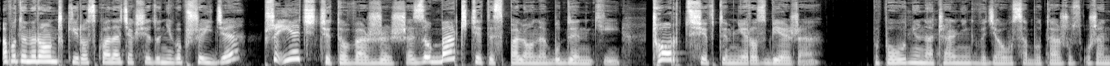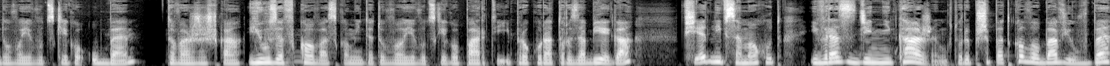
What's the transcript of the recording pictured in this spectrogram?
A potem rączki rozkładać jak się do niego przyjdzie? Przyjedźcie, towarzysze, zobaczcie te spalone budynki. Czort się w tym nie rozbierze. Po południu naczelnik Wydziału Sabotażu z Urzędu Wojewódzkiego UB towarzyszka Józefkowa z Komitetu Wojewódzkiego Partii i prokurator Zabiega wsiedli w samochód i wraz z dziennikarzem, który przypadkowo bawił w B,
